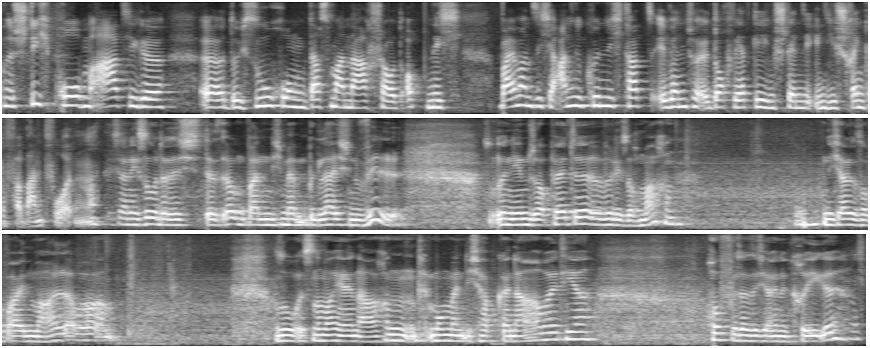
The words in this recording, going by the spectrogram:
eine stichprobenartige äh, Durchsuchung, dass man nachschaut, ob nicht, weil man sich ja angekündigt hat, eventuell doch Wertgegenstände in die Schränke verbannt wurden. Ne? Ist ja nicht so, dass ich das irgendwann nicht mehr begleichen will. Wenn ich einen Job hätte, würde ich es auch machen. Nicht alles auf einmal, aber so ist nochmal hier in Aachen. Im Moment, ich habe keine Arbeit hier hoffe, dass ich eine kriege. Ich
